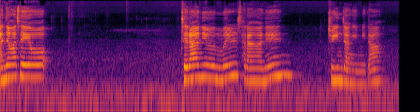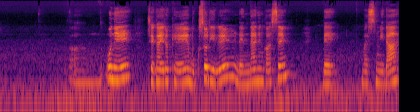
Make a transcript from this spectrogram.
안녕하세요. 제라늄을 사랑하는 주인장입니다. 어, 오늘 제가 이렇게 목소리를 낸다는 것은 네, 맞습니다.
